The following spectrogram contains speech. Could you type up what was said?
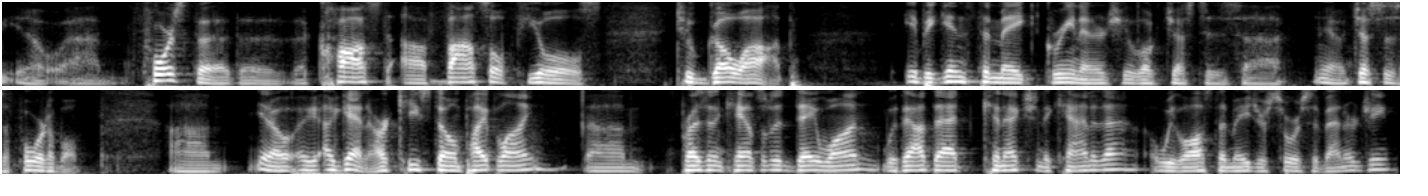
you know um, force the, the the cost of fossil fuels to go up, it begins to make green energy look just as uh, you know just as affordable. Um, you know, again, our Keystone Pipeline. Um, President canceled it day one. Without that connection to Canada, we lost a major source of energy.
